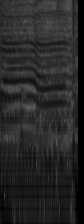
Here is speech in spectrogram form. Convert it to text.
inside.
